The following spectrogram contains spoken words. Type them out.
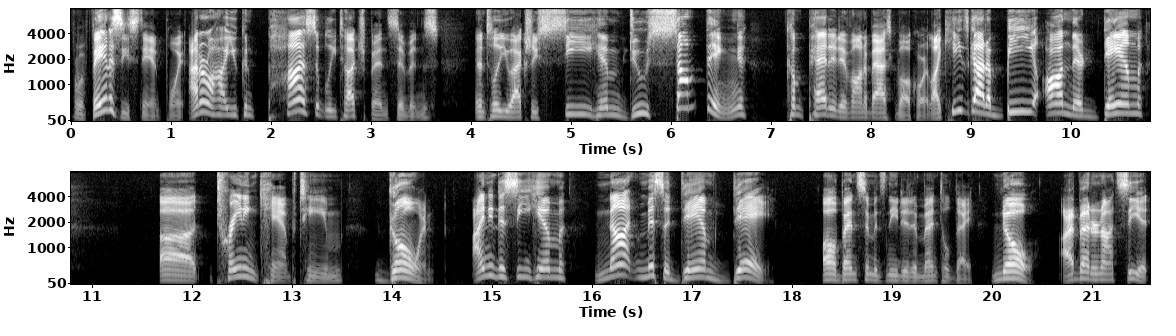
From a fantasy standpoint, I don't know how you can possibly touch Ben Simmons until you actually see him do something competitive on a basketball court. Like he's got to be on their damn uh, training camp team going. I need to see him not miss a damn day. Oh, Ben Simmons needed a mental day. No, I better not see it.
